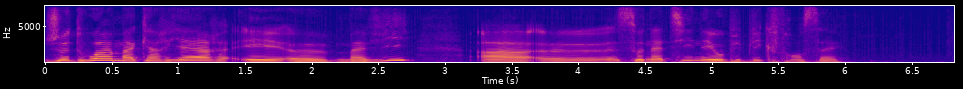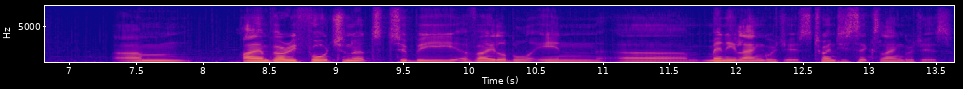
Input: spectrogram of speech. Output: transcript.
Je dois ma carrière et euh, ma vie à euh, Sonatine et au public français. Um, I am very fortunate to be available in uh, many languages, 26 languages,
